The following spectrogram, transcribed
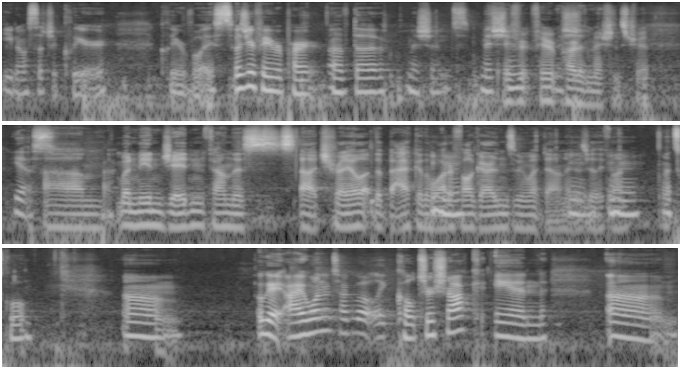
you know such a clear clear voice what was your favorite part of the missions mission favorite favorite part of the missions trip. Yes Um, when me and Jaden found this uh, trail at the back of the Mhm. waterfall gardens, we went down. It was Mm, really fun. mhm. That's cool. Um, okay, I want to talk about like culture shock and um,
